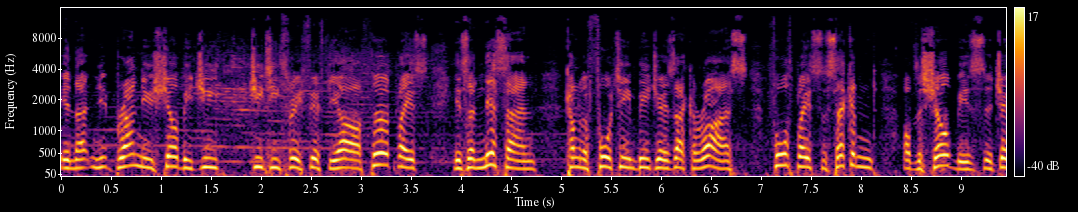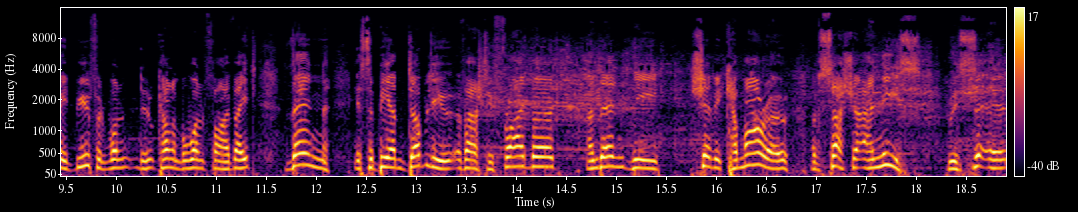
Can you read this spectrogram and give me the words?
in that new, brand new Shelby G, GT350R. Third place is a Nissan, car number 14 BJ Zacarias. Fourth place, the second of the Shelbys, uh, Jade Buford, one, car number 158. Then it's the BMW of Ashley Freiberg, and then the Chevy Camaro of Sasha Anis, who is uh,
